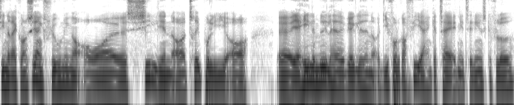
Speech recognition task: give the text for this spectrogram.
sine rekognosceringsflyvninger over øh, Sicilien og Tripoli og øh, ja, hele Middelhavet i virkeligheden, og de fotografier, han kan tage af den italienske flåde.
